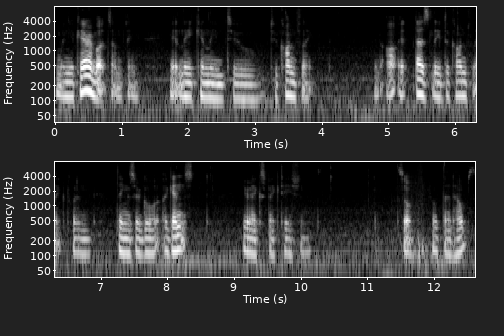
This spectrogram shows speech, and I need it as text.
When you care about something, it le can lead to, to conflict. It, it does lead to conflict when things are go against your expectations. So, hope that helps.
